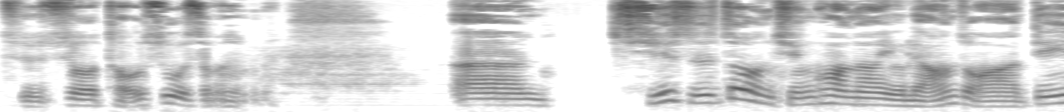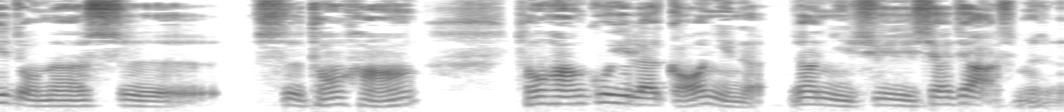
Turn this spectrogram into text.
就是说投诉什么什么。的。嗯，其实这种情况呢有两种啊，第一种呢是是同行，同行故意来搞你的，让你去下架什么什么。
